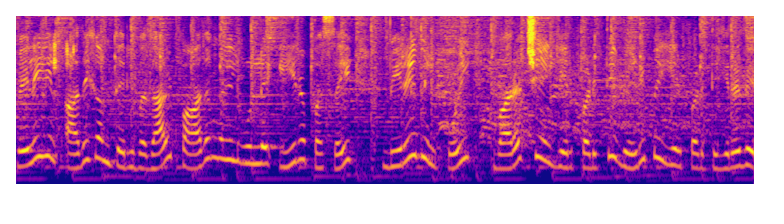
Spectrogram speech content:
வெளியில் அதிகம் தெரிவதால் பாதங்களில் உள்ள ஈரப்பசை விரைவில் போய் வறட்சியை ஏற்படுத்தி வெடிப்பை ஏற்படுத்துகிறது.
